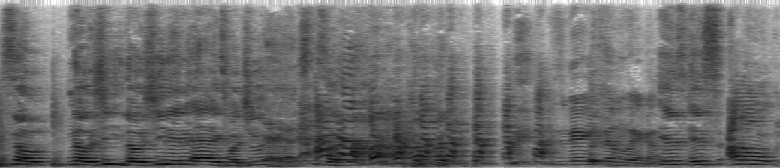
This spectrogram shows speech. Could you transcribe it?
So no, she no, she didn't ask what you asked. So it's very similar though. it's it's I don't.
